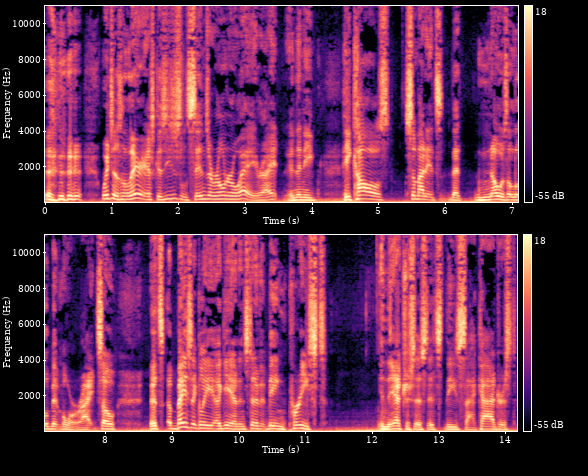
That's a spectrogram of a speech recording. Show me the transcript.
Which is hilarious because he just sends her on her way, right? And then he, he calls somebody that knows a little bit more, right? So it's uh, basically, again, instead of it being priest in The Exorcist, it's the psychiatrist.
